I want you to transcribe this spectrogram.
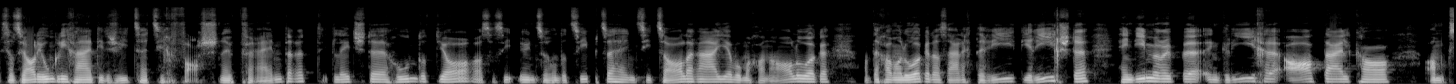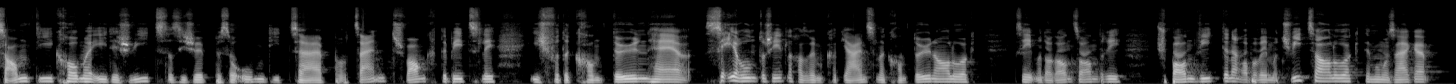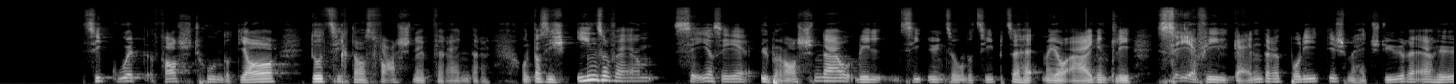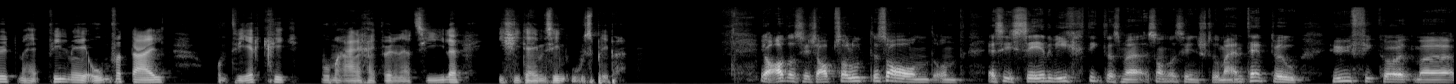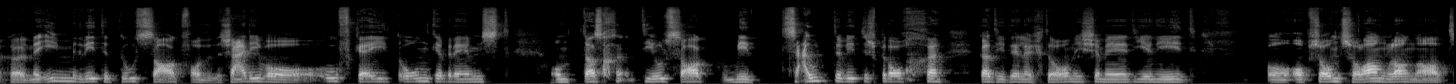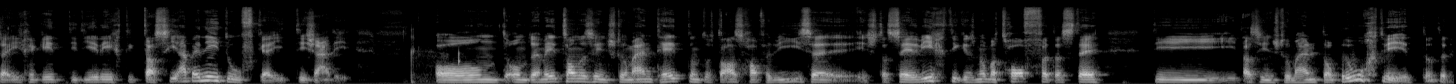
soziale Ungleichheit in der Schweiz hat sich fast nicht verändert in den letzten 100 Jahren. Also seit 1917 haben sie Zahlenreihen, wo man anschauen kann. Und dann kann man schauen, dass eigentlich die, die Reichsten haben immer etwa einen gleichen Anteil gehabt am Gesamteinkommen in der Schweiz. Das ist etwa so um die 10 Prozent, schwankt ein bisschen, ist von den Kantonen her sehr unterschiedlich. Also wenn man die einzelnen Kantone anschaut, sieht man da ganz andere Spannweiten. Aber wenn man die Schweiz anschaut, dann muss man sagen, seit gut fast 100 Jahren tut sich das fast nicht verändern. Und das ist insofern sehr, sehr überraschend auch, weil seit 1917 hat man ja eigentlich sehr viel geändert politisch. Man hat Steuern erhöht, man hat viel mehr umverteilt und die Wirkung, die man eigentlich hätte erzielen ist in dem Sinn ausgeblieben. Ja, das ist absolut so. Und, und es ist sehr wichtig, dass man so ein Instrument hat, weil häufig hört man, hört man immer wieder die Aussage von der Sherry, die aufgeht, ungebremst. Und das, die Aussage wird selten widersprochen, gerade in den elektronischen Medien nicht. Ob schon schon lange, lange Anzeichen gibt in die Richtung, dass sie eben nicht aufgeht, die Sherry. Und, und wenn man jetzt so ein Instrument hat und auf das kann verweisen ist das sehr wichtig. Es ist nur zu hoffen, dass der, die, das Instrument auch gebraucht wird. Oder?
